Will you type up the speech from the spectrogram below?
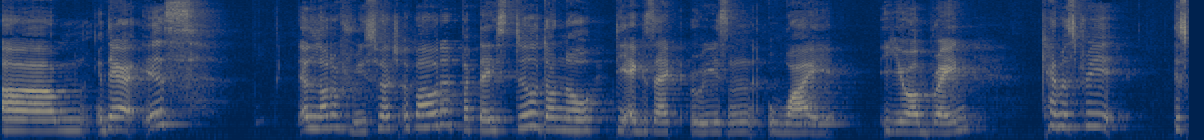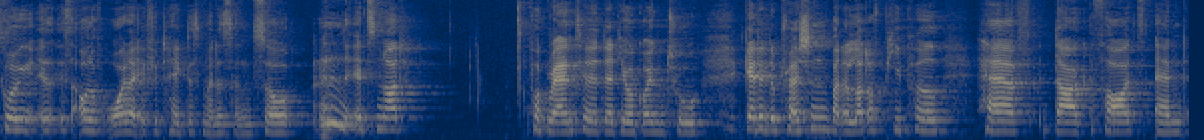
Um, there is a lot of research about it, but they still don't know the exact reason why your brain chemistry is going is out of order if you take this medicine. So it's not for granted that you're going to get a depression, but a lot of people have dark thoughts, and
